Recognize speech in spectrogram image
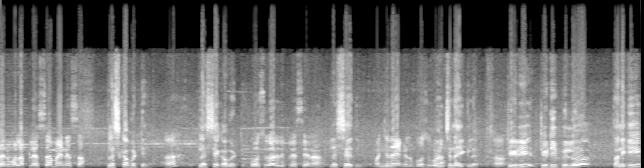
దానివల్ల ప్లస్ మైనస్ ప్లస్ కాబట్టి. ప్లస్సే కాబట్టి. బోస్ గారిది ప్లస్ ఏనా ప్లస్ అది మంచి నాయకులు బోస్ కూడా? మంచి నాయకులే. టీడీ టీడీపీలో తనకి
